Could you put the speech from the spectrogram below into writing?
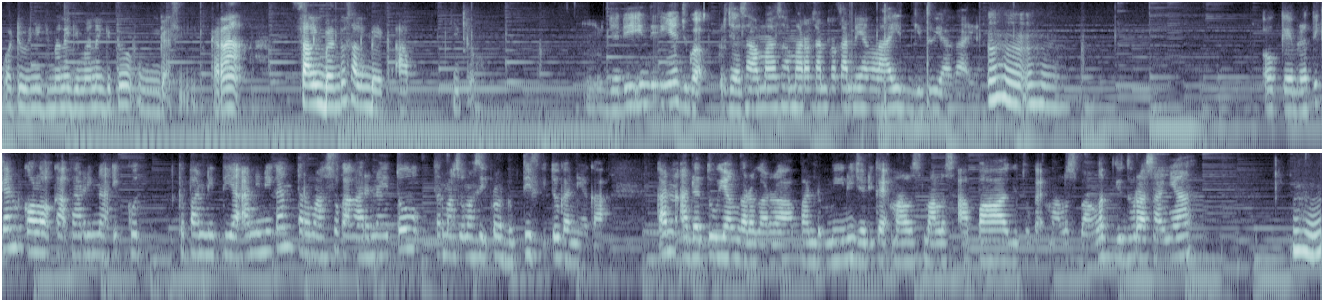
waduh ini gimana gimana gitu enggak sih karena saling bantu saling backup gitu hmm, jadi intinya juga kerjasama sama rekan-rekan yang lain gitu ya kak ya uh -huh. oke berarti kan kalau kak Karina ikut kepanitiaan ini kan termasuk Kak Karina itu termasuk masih produktif gitu kan ya Kak? Kan ada tuh yang gara-gara pandemi ini jadi kayak males-males apa gitu, kayak males banget gitu rasanya. Mm -hmm.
